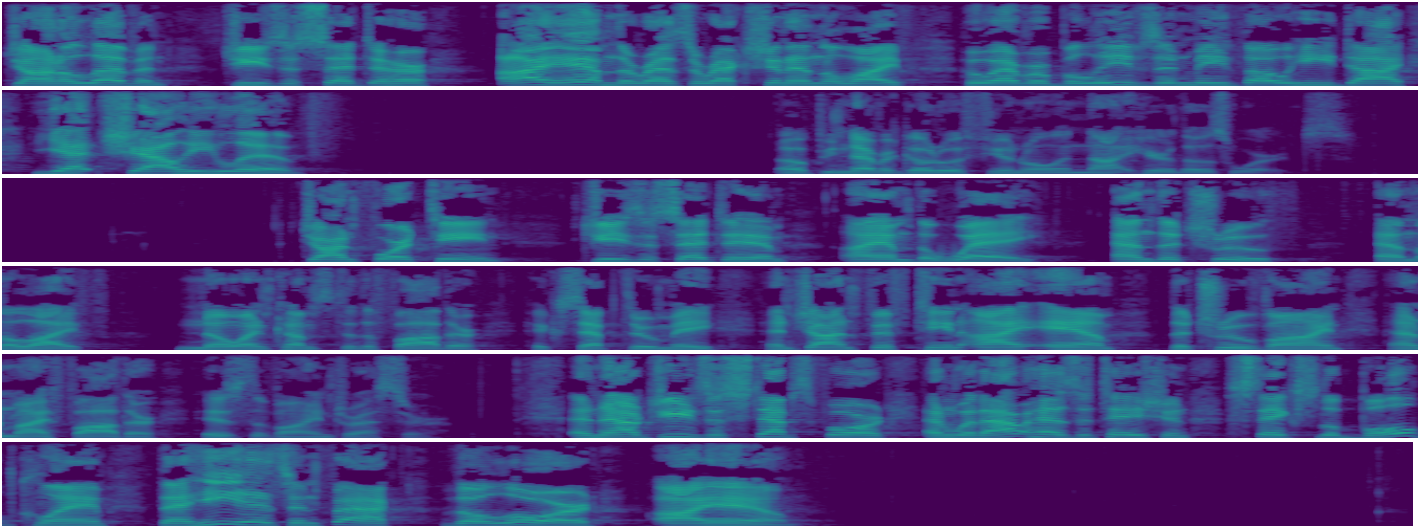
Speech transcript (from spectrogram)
John 11, Jesus said to her, I am the resurrection and the life. Whoever believes in me, though he die, yet shall he live. I hope you never go to a funeral and not hear those words. John 14, Jesus said to him, I am the way and the truth and the life. No one comes to the Father except through me. And John 15, I am the true vine, and my Father is the vine dresser. And now Jesus steps forward and without hesitation stakes the bold claim that he is, in fact, the Lord I am.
